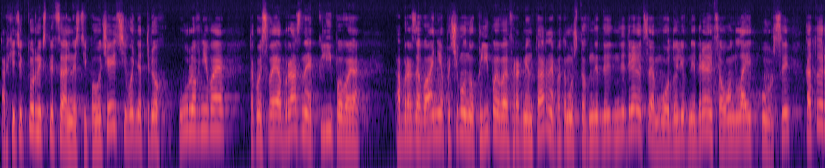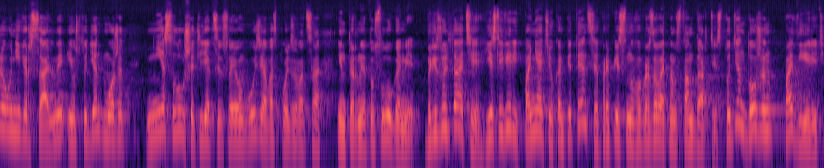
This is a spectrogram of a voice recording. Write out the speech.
архитектурных специальностей получает сегодня трехуровневое, такое своеобразное клиповое образование. Почему оно клиповое, фрагментарное? Потому что внедряются модули, внедряются онлайн-курсы, которые универсальны, и студент может не слушать лекции в своем вузе, а воспользоваться интернет-услугами. В результате, если верить понятию компетенция, прописанному в образовательном стандарте, студент должен поверить,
